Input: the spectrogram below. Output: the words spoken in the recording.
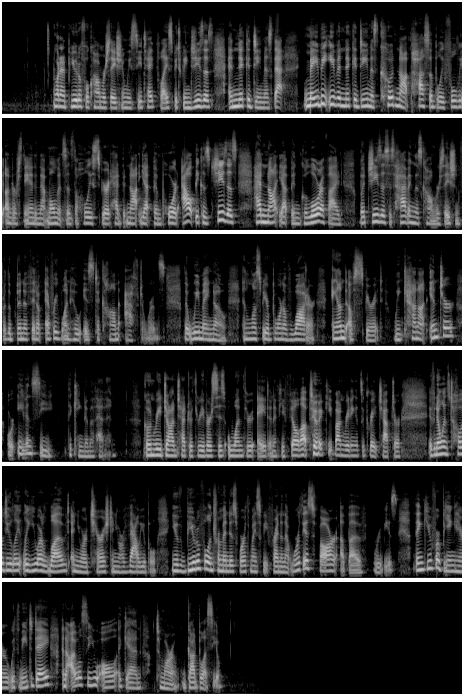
What a beautiful conversation we see take place between Jesus and Nicodemus that maybe even Nicodemus could not possibly fully understand in that moment since the Holy Spirit had not yet been poured out because Jesus had not yet been glorified. But Jesus is having this conversation for the benefit of everyone who is to come afterwards, that we may know, unless we are born of water and of spirit, we cannot enter or even see the kingdom of heaven. Go and read John chapter 3, verses 1 through 8. And if you feel up to it, keep on reading. It's a great chapter. If no one's told you lately, you are loved and you are cherished and you are valuable. You have beautiful and tremendous worth, my sweet friend, and that worth is far above rubies. Thank you for being here with me today, and I will see you all again tomorrow. God bless you.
